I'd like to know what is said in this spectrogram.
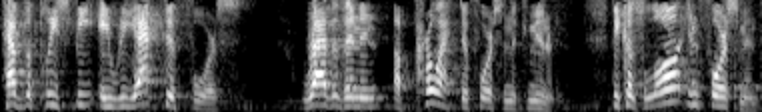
have the police be a reactive force rather than a proactive force in the community. Because law enforcement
